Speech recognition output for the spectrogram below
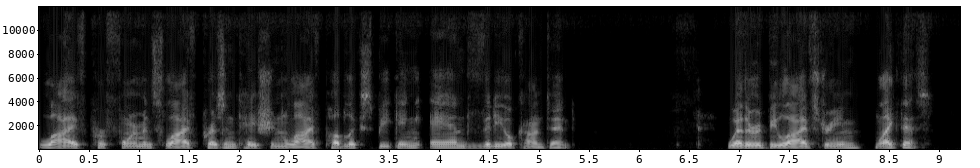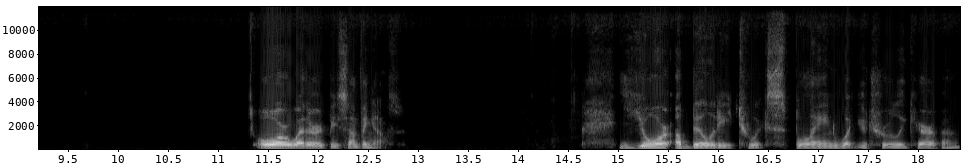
Live performance, live presentation, live public speaking, and video content. Whether it be live stream like this, or whether it be something else your ability to explain what you truly care about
